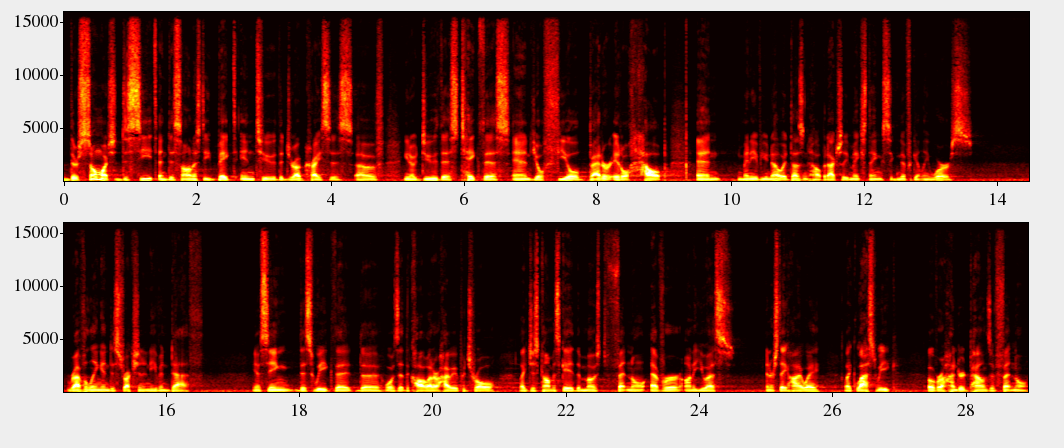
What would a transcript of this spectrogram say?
there's so much deceit and dishonesty baked into the drug crisis of, you know, do this, take this, and you'll feel better, it'll help. And many of you know it doesn't help, it actually makes things significantly worse. Reveling in destruction and even death you know, seeing this week that the what was it, the Colorado Highway Patrol like just confiscated the most fentanyl ever on a U.S. interstate highway, like last week, over 100 pounds of fentanyl,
